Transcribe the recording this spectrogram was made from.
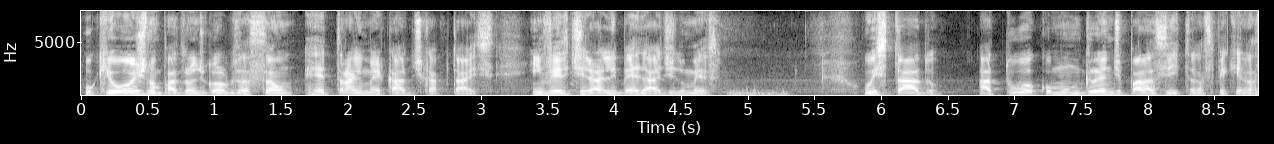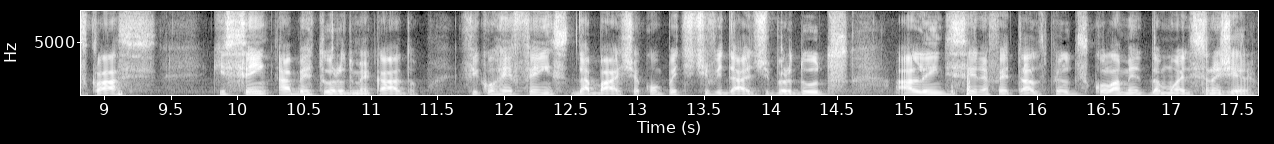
O que hoje, no padrão de globalização, retrai o mercado de capitais, em vez de tirar a liberdade do mesmo. O Estado atua como um grande parasita nas pequenas classes, que, sem a abertura do mercado, ficam reféns da baixa competitividade de produtos, além de serem afetados pelo descolamento da moeda estrangeira,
